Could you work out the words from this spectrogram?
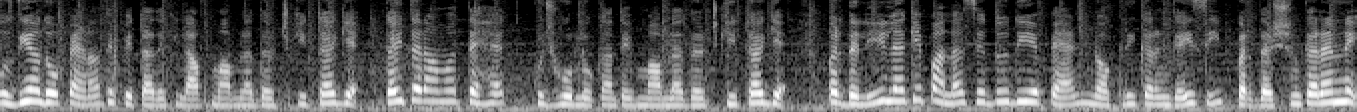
ਉਸ ਦੀਆਂ ਦੋ ਭੈਣਾਂ ਤੇ ਪਿਤਾ ਦੇ ਖਿਲਾਫ ਮਾਮਲਾ ਦਰਜ ਕੀਤਾ ਗਿਆ ਕਈ ਤਰ੍ਹਾਂਵਾਂ ਤਹਿਤ ਕੁਝ ਹੋਰ ਲੋਕਾਂ ਤੇ ਮਾਮਲਾ ਦਰਜ ਕੀਤਾ ਗਿਆ ਪਰ ਦਲੀਲ ਹੈ ਕਿ ਪਾਨਾ ਸਿੱਧੂ ਦੀ ਇਹ ਭੈਣ ਨੌਕਰੀ ਕਰਨ ਗਈ ਸੀ, ਪ੍ਰਦਰਸ਼ਨ ਕਰਨ ਨਹੀਂ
